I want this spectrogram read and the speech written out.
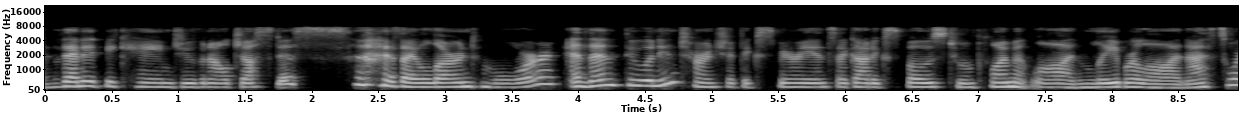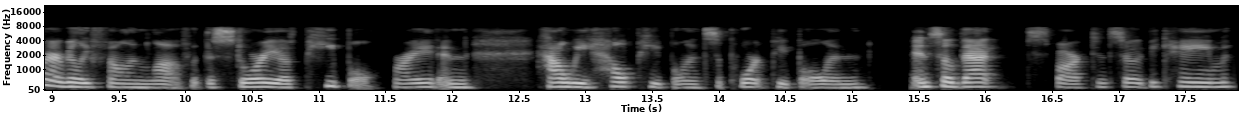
Then it became juvenile justice as I learned more. And then through an internship experience, I got exposed to employment law and labor law. And that's where I really fell in love with the story of people, right? And how we help people and support people and and so that sparked and so it became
